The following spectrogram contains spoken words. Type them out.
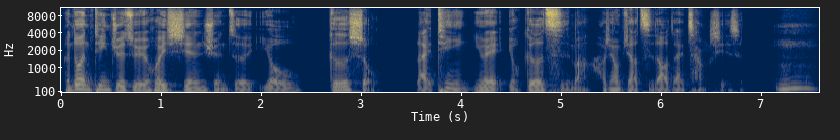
很多人听爵士乐会先选择由歌手来听，因为有歌词嘛，好像比较知道在唱些什么。嗯。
